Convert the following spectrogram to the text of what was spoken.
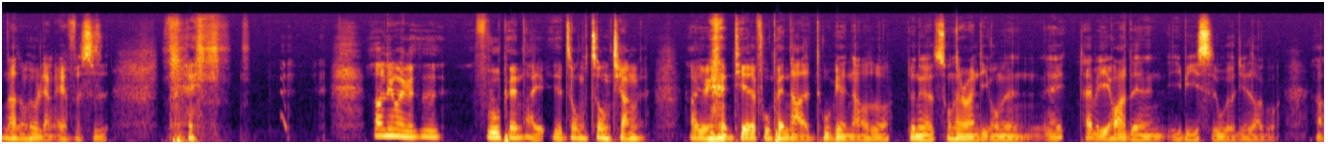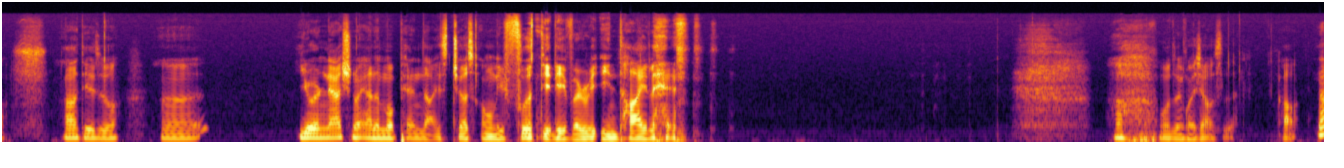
那种会有两个 F 四，对，然后另外一个是福片打也也中中枪了，啊，有人贴了福片打的图片，然后说就那个送餐软体，我们诶台北夜话店 EP 十五有介绍过，啊，然后贴说呃。Your national animal panda is just only food delivery in Thailand。啊，我真的快笑死了。好，那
